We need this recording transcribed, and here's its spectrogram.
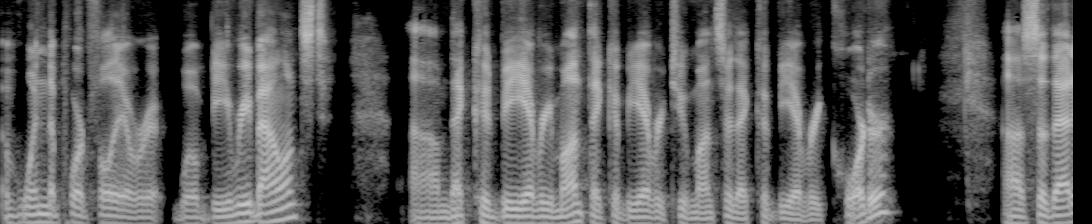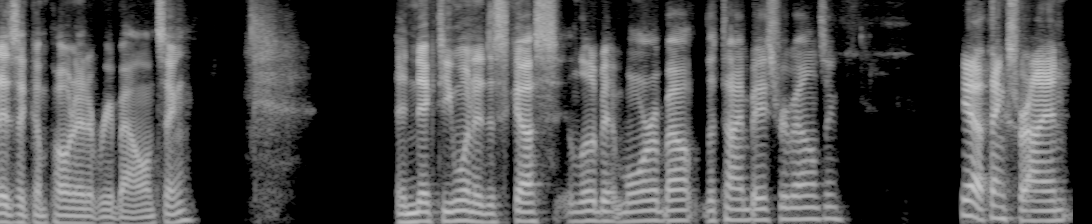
of when the portfolio re- will be rebalanced. Um, that could be every month, that could be every two months, or that could be every quarter. Uh, so that is a component of rebalancing. And Nick, do you want to discuss a little bit more about the time-based rebalancing? Yeah, thanks, Ryan.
